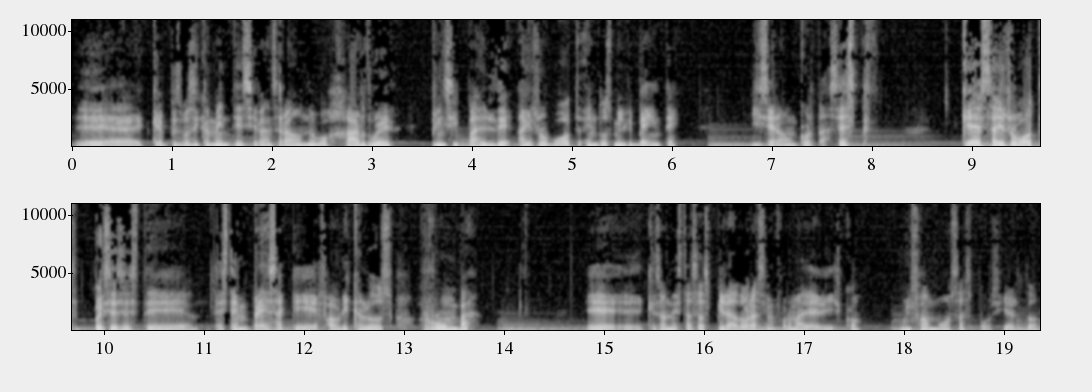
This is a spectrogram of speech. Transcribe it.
Eh, que pues básicamente se lanzará un nuevo hardware principal de iRobot en 2020 y será un cortacésped. ¿Qué es iRobot? Pues es este esta empresa que fabrica los Rumba, eh, que son estas aspiradoras en forma de disco, muy famosas por cierto.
